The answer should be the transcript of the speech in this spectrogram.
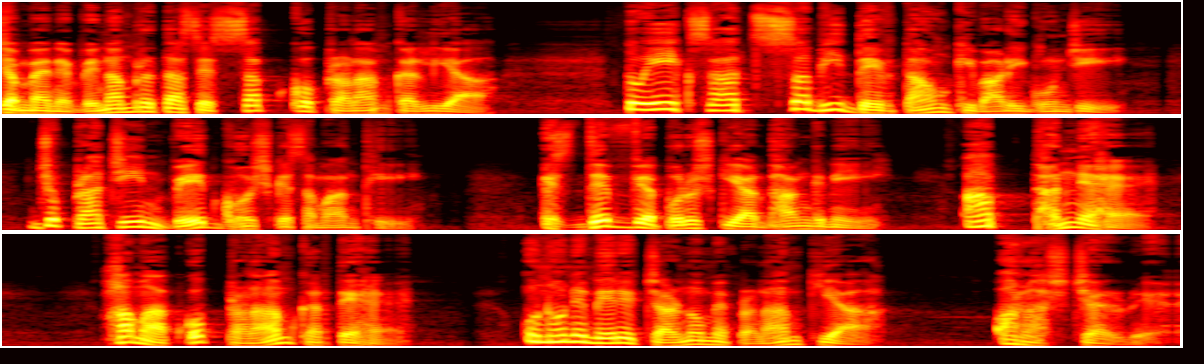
जब मैंने विनम्रता से सबको प्रणाम कर लिया तो एक साथ सभी देवताओं की वाणी गूंजी, जो प्राचीन वेद घोष के समान थी। इस दिव्य पुरुष की अर्धांगिनी, आप धन्य हैं। हम आपको प्रणाम करते हैं। उन्होंने मेरे चरणों में प्रणाम किया और आश्चर्य,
